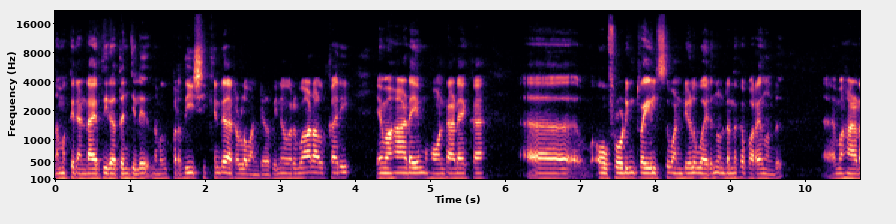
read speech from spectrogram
നമുക്ക് രണ്ടായിരത്തി ഇരുപത്തഞ്ചിൽ നമുക്ക് പ്രതീക്ഷിക്കേണ്ടതായിട്ടുള്ള വണ്ടികൾ. പിന്നെ ഒരുപാട് ആൾക്കാർ യമഹാടെയും ഹോണ്ടയുടെയൊക്കെ ഓഫ് റോഡിങ് ട്രെയിൽസ് വണ്ടികൾ വരുന്നുണ്ടെന്നൊക്കെ പറയുന്നുണ്ട്. മഹാഡ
